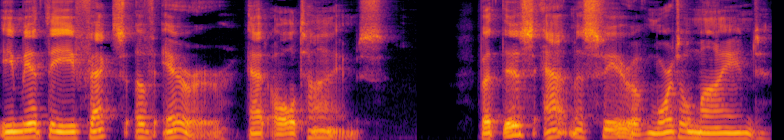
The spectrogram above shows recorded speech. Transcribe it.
emit the effects of error at all times. But this atmosphere of mortal mind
